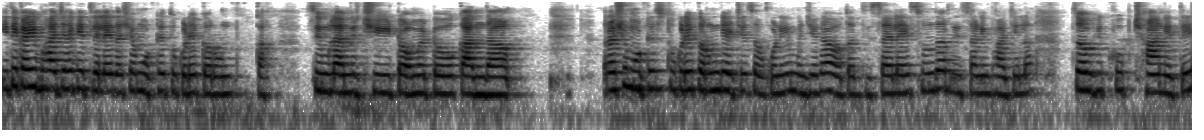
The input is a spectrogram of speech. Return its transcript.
इथे काही भाज्या घेतलेल्या आहेत. अशा मोठे तुकडे करून का सिमला मिरची टॉमॅटो कांदा तर असे मोठेच तुकडे करून घ्यायचे चौकणी म्हणजे काय होतं? दिसायलाही सुंदर दिस आणि भाजीला चव ही खूप छान येते.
